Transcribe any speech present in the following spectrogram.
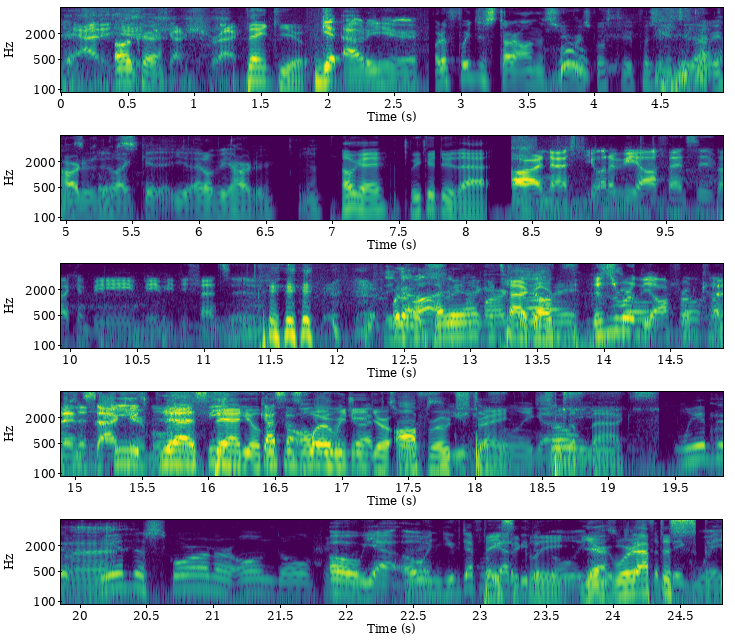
Yeah, I didn't Okay. got Shrek. Thank you. Get out of here. What if we just start on the street we're supposed to be pushing into? That'd be harder to like get. yeah, It'll be harder, you know. Okay, we could do that. All right, Nasty. You want to be offensive? I can be maybe defensive. What got am a I? I mean, I could supermarket? Tag our- This is where the off-road And then comes in. Zach, right your here, boy. boy. yes, Feed, Daniel, this is where we need your off-road you've strength to gotta the max. We had to Uh, we had to score on our own goal. Oh yeah. Oh, right? and you've definitely got to be the Basically, goalie. we're got have to sc- yeah.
